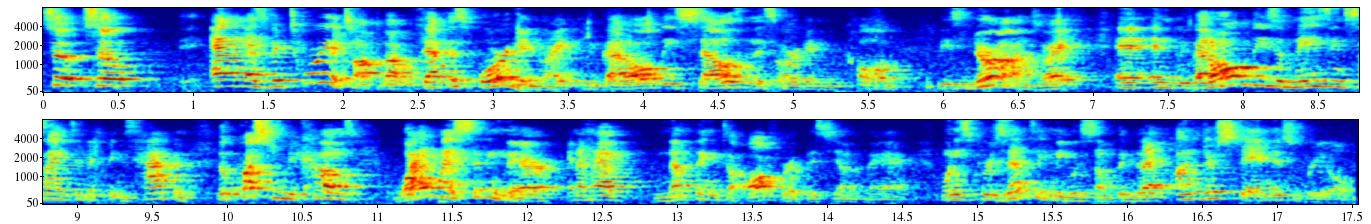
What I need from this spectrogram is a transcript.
So, so as Victoria talked about, we've got this organ, right? We've got all these cells in this organ called these neurons, right? And, and, we've got all these amazing scientific things happen. The question becomes, why am I sitting there and I have nothing to offer this young man when he's presenting me with something that I understand is real,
